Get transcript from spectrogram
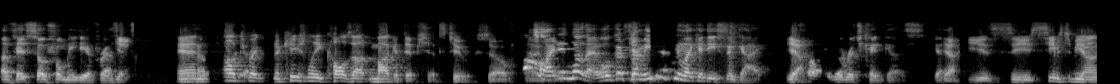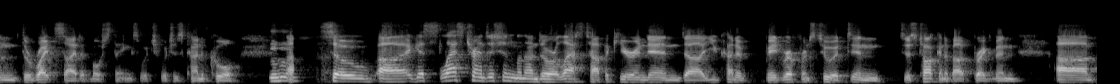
of his social media presence. Yeah. And Alex Bregman occasionally calls out MAGA dipshits too. So, oh, I didn't know that. Well, good for yeah. him. He does seem like a decent guy yeah, the rich kid goes. Yeah, yeah he is. He seems to be on the right side of most things, which which is kind of cool. Mm-hmm. Uh, so uh, I guess last transition onto our last topic here, and and uh, you kind of made reference to it in just talking about Bregman. Um,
